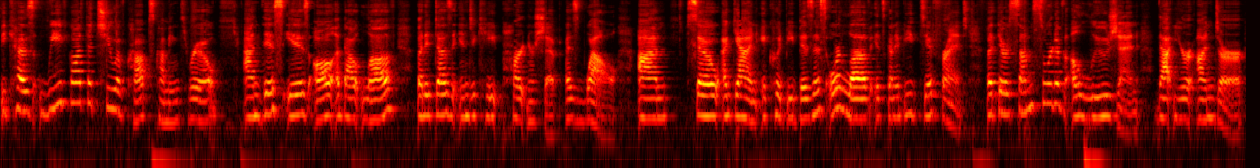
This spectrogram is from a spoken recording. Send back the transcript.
because we've got the two of cups coming through. And this is all about love, but it does indicate partnership as well. Um, so again, it could be business or love. It's going to be different, but there's some sort of illusion that you're under,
